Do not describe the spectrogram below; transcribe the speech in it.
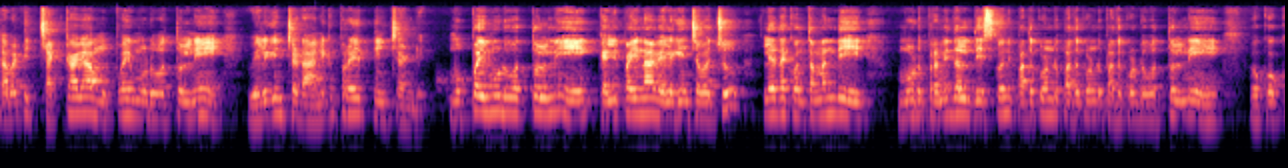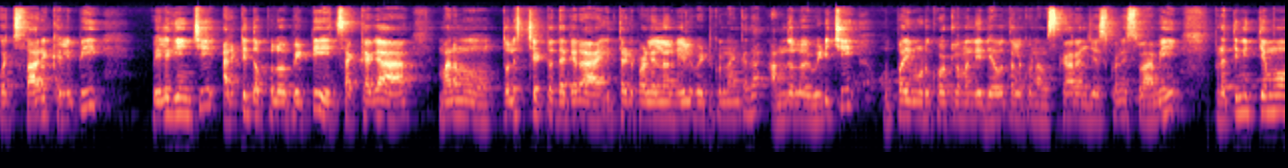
కాబట్టి చక్కగా ముప్పై మూడు ఒత్తుల్ని వెలిగించడానికి ప్రయత్నించండి. ముప్పై మూడు ఒత్తుల్ని కలిపైనా వెలిగించవచ్చు. లేదా కొంతమంది మూడు ప్రమిదలు తీసుకొని పదకొండు పదకొండు పదకొండు ఒత్తుల్ని ఒక్కొక్కసారి కలిపి వెలిగించి అరటి దప్పులో పెట్టి చక్కగా మనము తులసి చెట్టు దగ్గర ఇత్తడి పళ్ళెంలో నీళ్ళు పెట్టుకున్నాం కదా అందులో విడిచి ముప్పై మూడు కోట్ల మంది దేవతలకు నమస్కారం చేసుకుని స్వామి ప్రతినిత్యము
